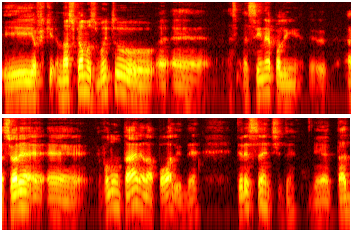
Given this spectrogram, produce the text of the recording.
e fiquei, nós ficamos muito é, é, assim, né, Paulinho? A senhora é, é voluntária na Poli, né? Interessante, né? É, tá,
